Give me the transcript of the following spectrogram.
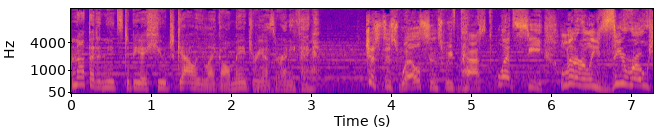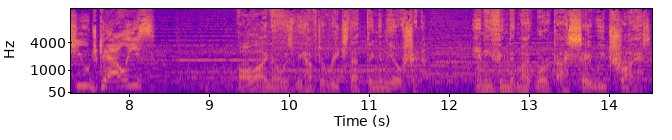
Not that it needs to be a huge galley like Almeidrea's or anything. Just as well since we've passed, let's see, literally zero huge galleys. All I know is we have to reach that thing in the ocean. Anything that might work, I say we try it.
